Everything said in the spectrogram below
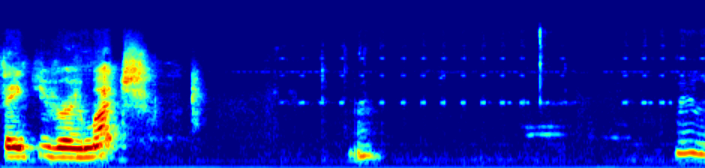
Thank you very much. Hmm.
